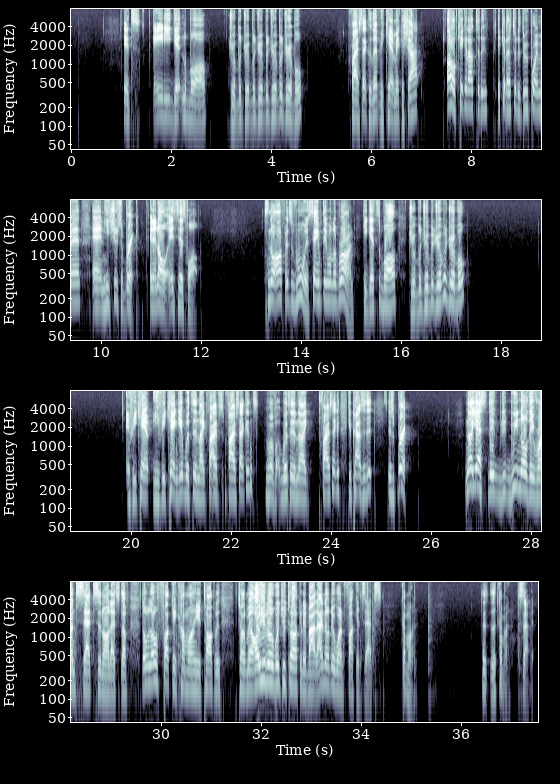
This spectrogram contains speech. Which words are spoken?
It's AD getting the ball, dribble, dribble, dribble, dribble, dribble. Five seconds left, he can't make a shot. Oh, kick it out to the kick it out to the three point man, and he shoots a brick, and then oh, it's his fault. It's no offensive movement. Same thing with LeBron. He gets the ball, dribble, dribble, dribble, dribble. If he can't, if he can't get within like five five seconds, within like five seconds, he passes it. It's brick. No, yes, they, we know they run sets and all that stuff. Don't, don't fucking come on here talking talking about. Oh, you know what you're talking about. I know they run fucking sets. Come on, come on, stop it.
